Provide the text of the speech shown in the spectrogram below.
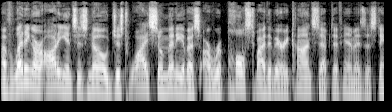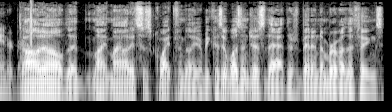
of letting our audiences know just why so many of us are repulsed by the very concept of him as a standard bearer. Oh no, the, my my audience is quite familiar because it wasn't just that. There's been a number of other things,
